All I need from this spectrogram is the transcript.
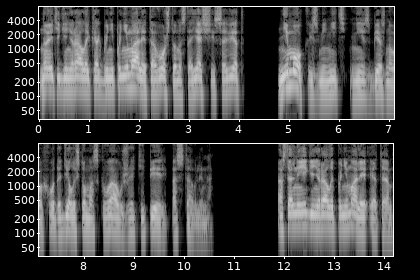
но эти генералы как бы не понимали того, что настоящий совет не мог изменить неизбежного хода дел и что Москва уже теперь оставлена. Остальные генералы понимали это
